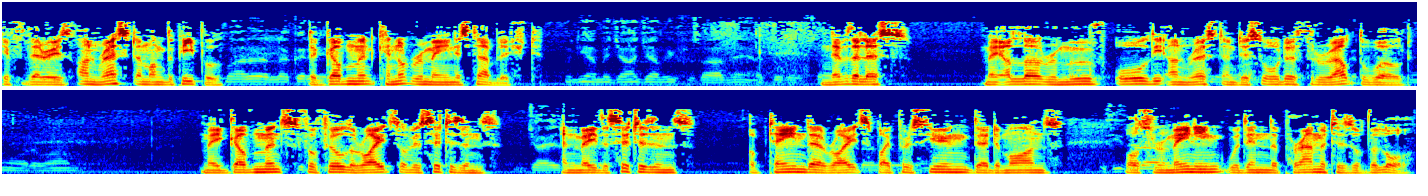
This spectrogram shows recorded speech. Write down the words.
if there is unrest among the people, the government cannot remain established. Nevertheless, May Allah remove all the unrest and disorder throughout the world. May governments fulfill the rights of its citizens, and may the citizens obtain their rights by pursuing their demands whilst remaining within the parameters of the law.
